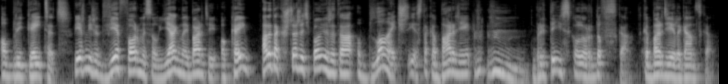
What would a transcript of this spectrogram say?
obligated? Wierz mi, że dwie formy są jak najbardziej ok, ale tak szczerze ci powiem, że ta obliged jest taka bardziej brytyjsko-lordowska, taka bardziej elegancka.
